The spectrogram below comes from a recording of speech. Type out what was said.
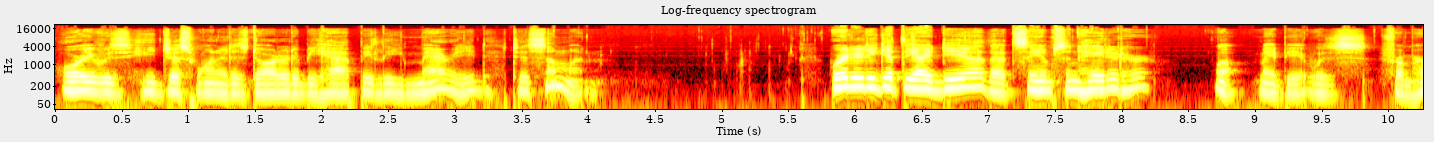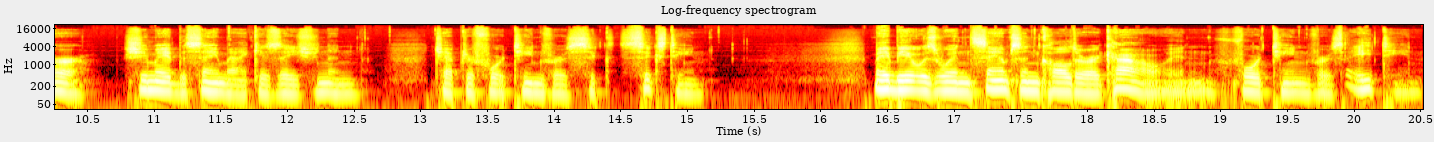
or he was he just wanted his daughter to be happily married to someone. Where did he get the idea that Samson hated her? Well, maybe it was from her. She made the same accusation in chapter 14 verse 16. Maybe it was when Samson called her a cow in 14 verse 18.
